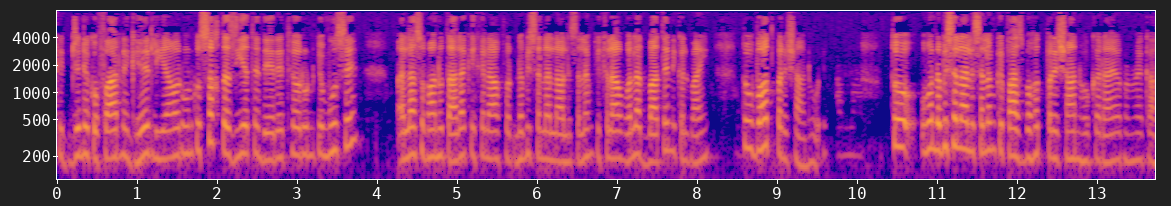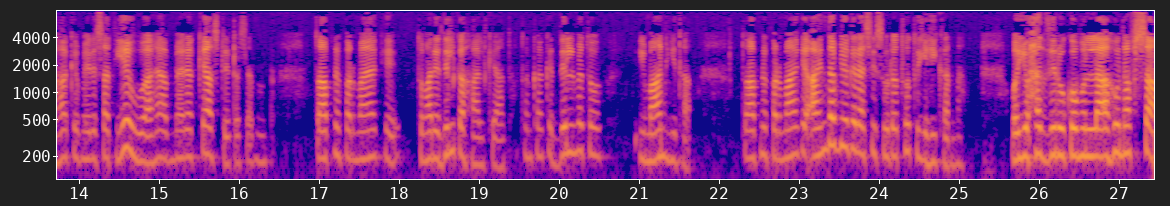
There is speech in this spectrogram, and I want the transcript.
کہ جنہیں کفار نے گھیر لیا اور ان کو سخت اذیتیں دے رہے تھے اور ان کے منہ سے اللہ سبحان تعالیٰ کے خلاف اور نبی صلی اللہ علیہ وسلم کے خلاف غلط باتیں نکل پائیں تو وہ بہت پریشان ہوئے۔ تو وہ نبی صلی اللہ علیہ وسلم کے پاس بہت پریشان ہو کر آئے اور انہوں نے کہا کہ میرے ساتھ یہ ہوا ہے، اب میرا کیا اسٹیٹس ہے؟ تو آپ نے فرمایا کہ تمہارے دل کا حال کیا تھا؟ تو کہا کہ دل میں تو ایمان ہی تھا۔ تو آپ نے فرمایا کہ آئندہ بھی اگر ایسی صورت ہو تو یہی کرنا۔ وہ یو حضر اللہ نفسا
